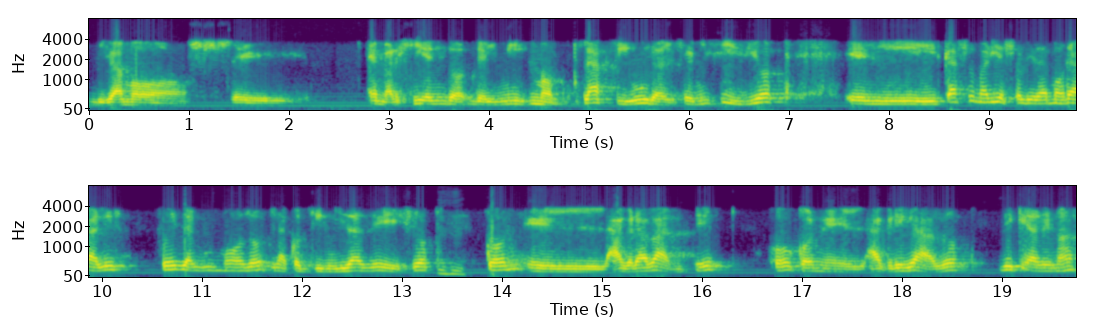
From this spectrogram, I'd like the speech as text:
digamos, eh, emergiendo del mismo la figura del femicidio, el caso María Soledad Morales fue de algún modo la continuidad de ello con el agravante o con el agregado de que además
